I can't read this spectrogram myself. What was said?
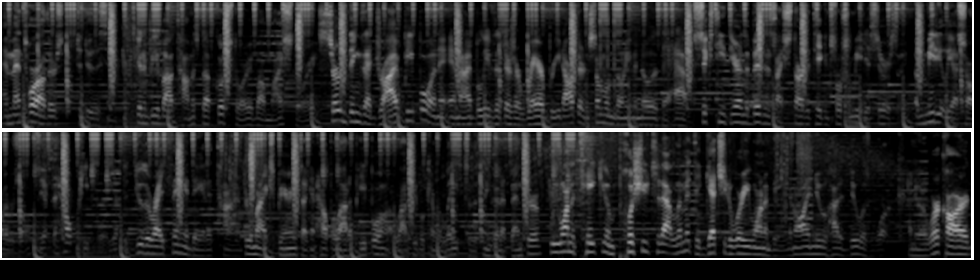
and mentor others to do the same. It's going to be about Thomas Bepko's story, about my story, certain things that drive people, and, and I believe that there's a rare breed out there, and some of them don't even know that they have. 16th year in the business, I started taking social media seriously. Immediately, I saw the results. You have to help people. You have to do the right thing a day at a time. Through my experience, I can help a lot of people. A lot of people can relate to the things that I've been through. We want to take you and push you to that limit to get you to where you want to be. And all I knew how to do was work. I knew how to work hard.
